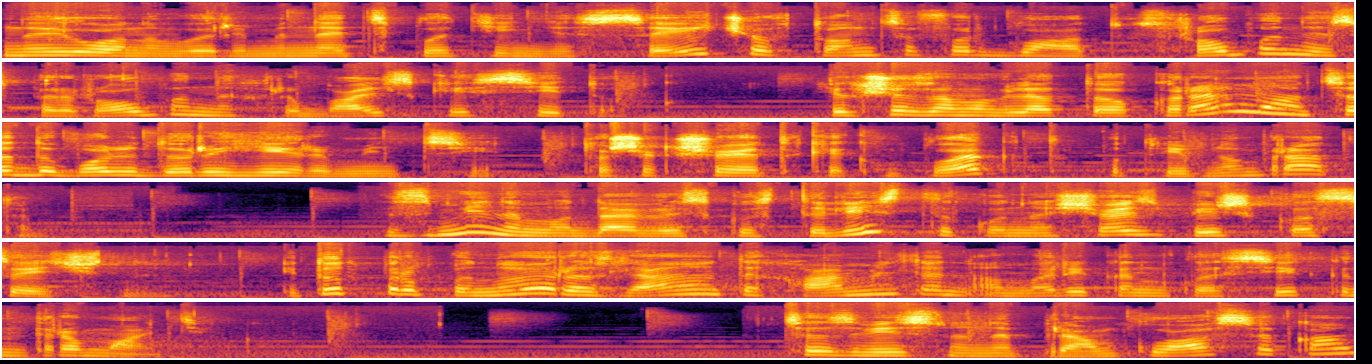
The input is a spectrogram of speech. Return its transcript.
нейлоновий ремінець плетіння Seicho в тон циферблату, зроблений з перероблених рибальських сіток. Якщо замовляти окремо, це доволі дорогі ремінці, тож якщо є такий комплект, потрібно брати. Змінимо дайверську стилістику на щось більш класичне. І тут пропоную розглянути Hamilton American Classic Intramatic. Це, звісно, не прям класика.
